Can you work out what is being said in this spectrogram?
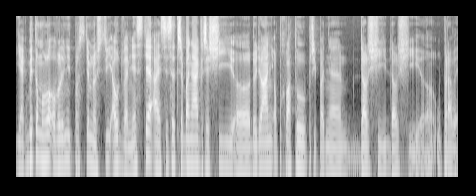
jak by to mohlo ovlivnit prostě množství aut ve městě a jestli se třeba nějak řeší uh, dodělání obchvatu, případně další, další uh, úpravy?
